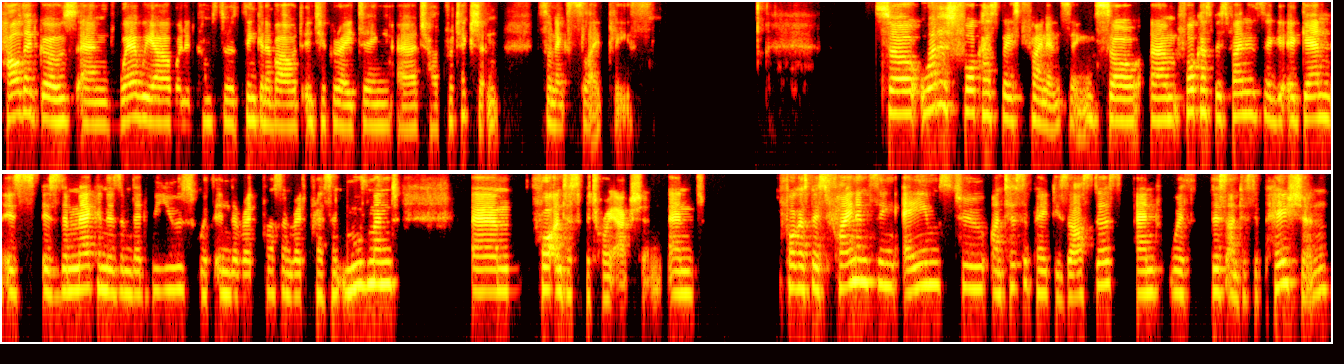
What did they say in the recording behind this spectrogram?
how that goes and where we are when it comes to thinking about integrating uh, child protection. So next slide, please. So what is forecast-based financing? So um, forecast-based financing, again, is, is the mechanism that we use within the Red Cross and Red Crescent movement um, for anticipatory action. And forecast-based financing aims to anticipate disasters and with this anticipation,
